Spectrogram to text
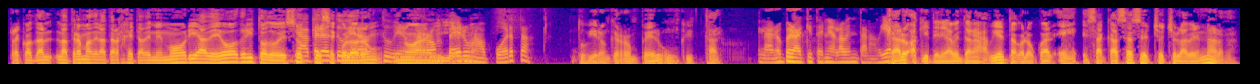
recordar la trama de la tarjeta de memoria de Audrey, todo eso ya, que se tuvieron, colaron tuvieron no que romper una puerta. Tuvieron que romper un cristal. Claro, pero aquí tenía la ventana abierta. Claro, aquí tenía ventanas abiertas, con lo cual eh, esa casa es el chocho de la Bernarda.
